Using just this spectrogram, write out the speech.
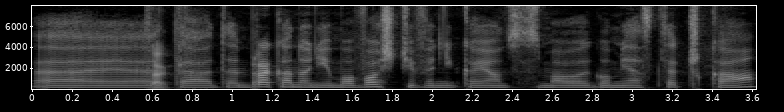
E, Tak. ta, ten brak anonimowości wynikający z małego miasteczka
